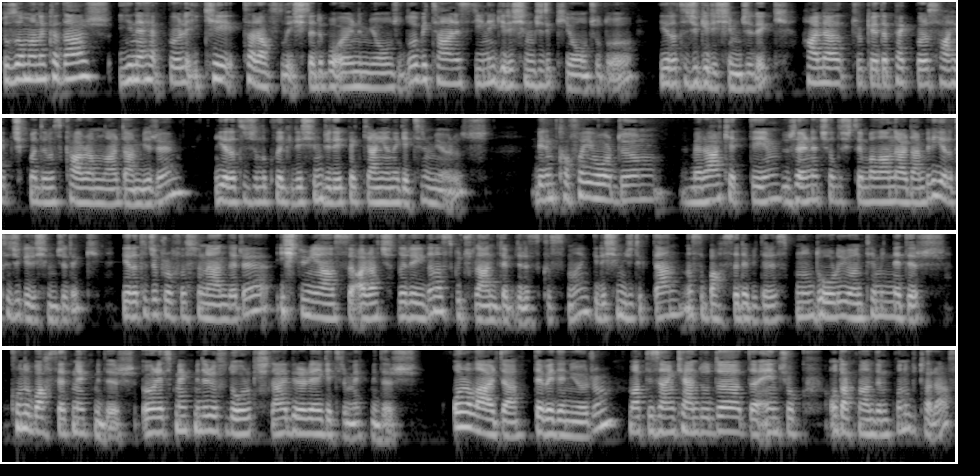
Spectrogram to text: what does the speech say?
Bu zamana kadar yine hep böyle iki taraflı işledi bu öğrenim yolculuğu. Bir tanesi yine girişimcilik yolculuğu yaratıcı girişimcilik. Hala Türkiye'de pek böyle sahip çıkmadığımız kavramlardan biri. Yaratıcılıkla girişimciliği pek yan yana getirmiyoruz. Benim kafa yorduğum, merak ettiğim, üzerine çalıştığım alanlardan biri yaratıcı girişimcilik. Yaratıcı profesyonelleri iş dünyası araçlarıyla nasıl güçlendirebiliriz kısmı, girişimcilikten nasıl bahsedebiliriz, bunun doğru yöntemi nedir, konu bahsetmek midir, öğretmek midir yoksa doğru kişiler bir araya getirmek midir? Oralarda debeleniyorum. What Design Can da en çok odaklandığım konu bu taraf.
